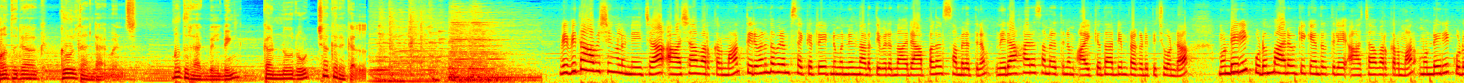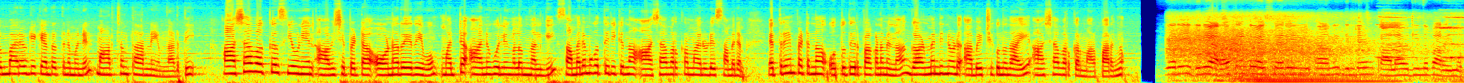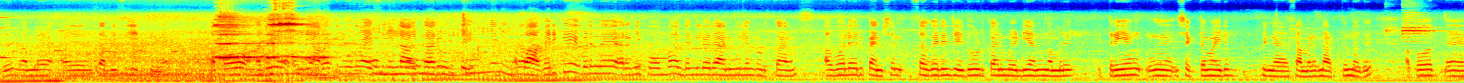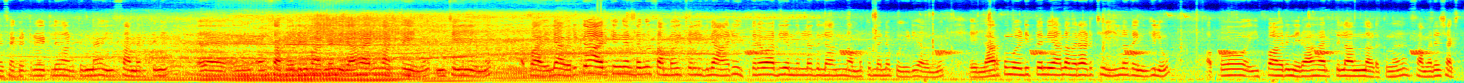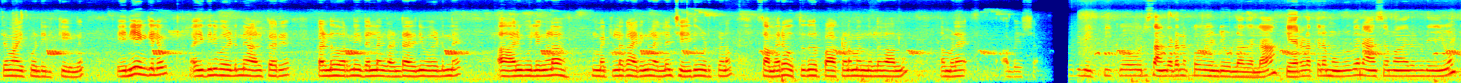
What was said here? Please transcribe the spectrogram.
Madhurag gold and diamonds. Madhurag building Kannur road Chakkarakkal. വിവിധ ആവശ്യങ്ങൾ ഉന്നയിച്ച ആശാ വർക്കർമാർ തിരുവനന്തപുരം സെക്രട്ടേറിയറ്റിന് മുന്നിൽ നടത്തിവരുന്ന രാപ്പകൽ സമരത്തിനും നിരാഹാര സമരത്തിനും ഐക്യദാർഢ്യം പ്രകടിപ്പിച്ചുകൊണ്ട് മുണ്ടേരി കുടുംബാരോഗ്യ കേന്ദ്രത്തിലെ ആശാ വർക്കർമാർ മുണ്ടേരി കുടുംബാരോഗ്യ കേന്ദ്രത്തിന് മുന്നിൽ മാർച്ചും ധാരണയും നടത്തി. ആശാ വർക്കേഴ്സ് യൂണിയൻ ആവശ്യപ്പെട്ട ഓണറേറിയവും മറ്റ് ആനുകൂല്യങ്ങളും നൽകി സമരമുഖത്തിരിക്കുന്ന ആശാ വർക്കർമാരുടെ സമരം എത്രയും പെട്ടെന്ന് ഒത്തുതീർപ്പാക്കണമെന്ന് ഗവൺമെന്റിനോട് അപേക്ഷിക്കുന്നതായി ആശാ വർക്കർമാർ പറഞ്ഞു. ഇവർ ഇതിന് അറുപത്തിരണ്ട് വയസ്സ് വരെ ആണ് ഇതിന്റെ കാലാവധി എന്ന് പറയുന്നത്. സർവീസിലിരിക്കുന്നത് അപ്പോൾ അത് ഇനി അറുപത്തിമൂന്ന് വയസ്സിലുള്ള ആൾക്കാരും ഉണ്ട്. അപ്പോൾ അവർക്ക് ഇവിടുന്ന് ഇറങ്ങി പോകുമ്പോൾ എന്തെങ്കിലും ഒരു ആനുകൂല്യം കൊടുക്കാനും അതുപോലെ ഒരു പെൻഷൻ സൗകര്യം ചെയ്തു കൊടുക്കാനും വേണ്ടിയാണ് നമ്മൾ ഇത്രയും ശക്തമായിട്ട് പിന്നെ സമരം നടത്തുന്നത്. അപ്പോൾ സെക്രട്ടേറിയറ്റിൽ നടത്തുന്ന ഈ സമരത്തിന് സഹോദരിമാരുടെ നിരാഹാരം നടത്തുകയും ചെയ്യുന്നു. അപ്പോൾ അതിൽ അവർക്ക് ആർക്കെങ്കിലും എന്തെങ്കിലും സംഭവിച്ചാൽ ഇതിന് ആരും ഉത്തരവാദി എന്നുള്ളതിലാണ് നമുക്കും തന്നെ പേടിയാകുന്നു എല്ലാവർക്കും വേണ്ടി തന്നെയാണ് അവരവിടെ ചെയ്യുന്നതെങ്കിലും അപ്പോൾ ഇപ്പോൾ അവർ നിരാഹാരത്തിലാണ് നടക്കുന്നത്. സമരം ശക്തമായിക്കൊണ്ടിരിക്കുകയാണ്. ഇനിയെങ്കിലും ഇതിന് വേണ്ടുന്ന ആൾക്കാർ കണ്ണു തുറന്ന് ഇതെല്ലാം കണ്ട് അതിന് വേണ്ടുന്ന ആനുകൂല്യങ്ങളോ മറ്റുള്ള കാര്യങ്ങളെല്ലാം ചെയ്തു കൊടുക്കണം. സമരം ഒത്തുതീർപ്പാക്കണം എന്നുള്ളതാണ് നമ്മളെ അപേക്ഷ. ഒരു വ്യക്തിക്കോ ഒരു സംഘടനക്കോ വേണ്ടിയുള്ളതല്ല. കേരളത്തിലെ മുഴുവൻ ആശമാരുടെയും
